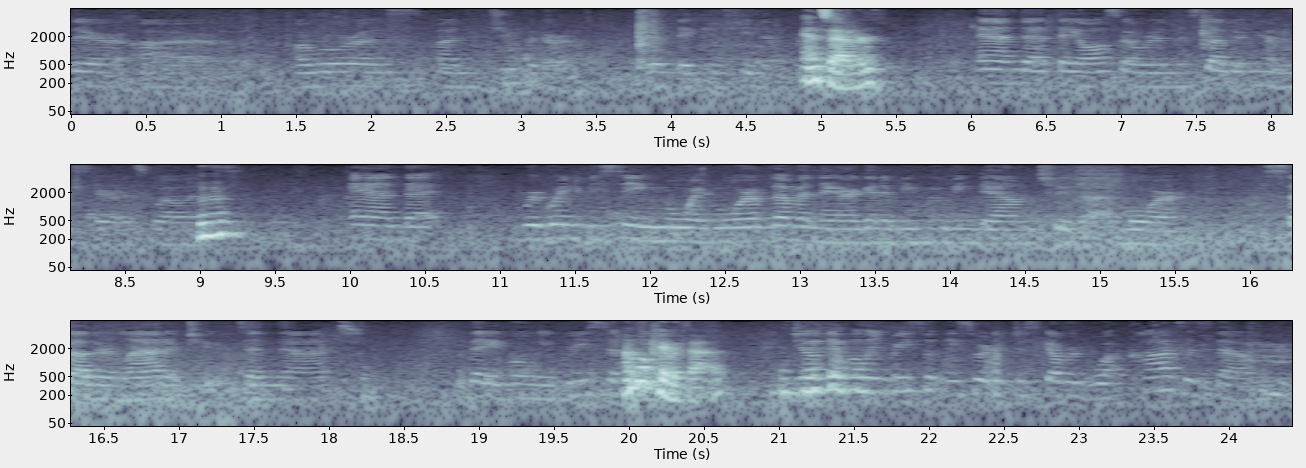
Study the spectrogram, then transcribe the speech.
there are auroras on Jupiter, that they can see them. And Saturn and that they also are in the southern hemisphere as well as, Mhm. and that we're going to be seeing more and more of them, and they are going to be moving down to the more southern latitudes, and that they've only recently. I'm okay with that. You know, they've only recently sort of discovered what causes them,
